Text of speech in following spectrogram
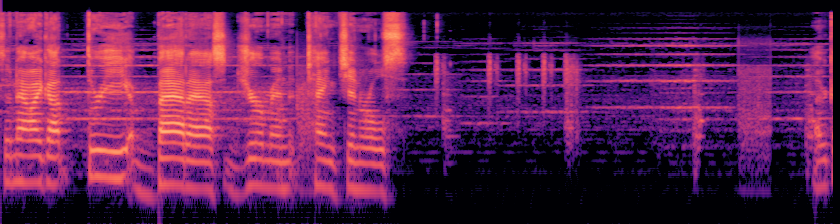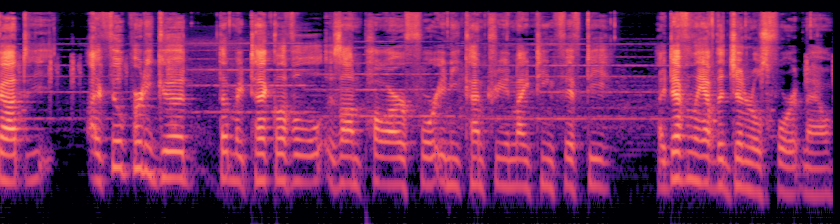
So now I got three badass German tank generals. I've got... I feel pretty good that my tech level is on par for any country in 1950. I definitely have the generals for it now.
